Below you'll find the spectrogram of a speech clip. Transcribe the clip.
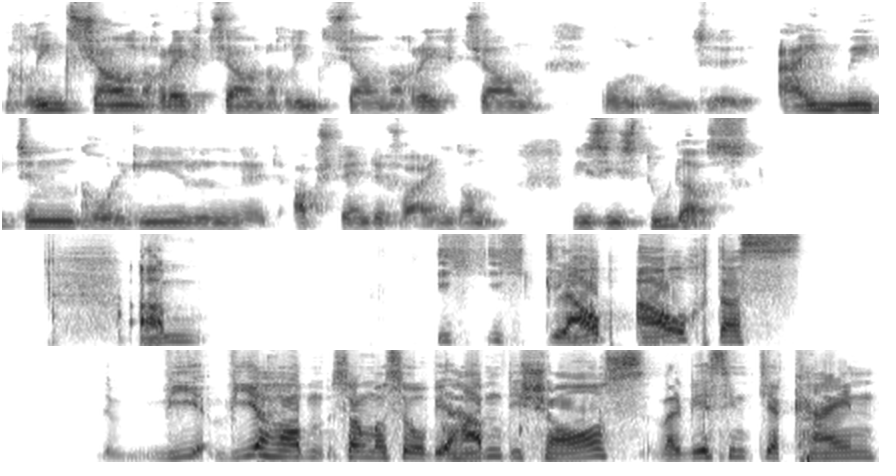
nach links schauen, nach rechts schauen, nach links schauen, nach rechts schauen und, und äh, einmitten, korrigieren, äh, Abstände verändern. Wie siehst du das? Um, ähm, ich ich glaube auch, dass wir, wir haben, sagen wir so, wir haben die Chance, weil wir sind ja kein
